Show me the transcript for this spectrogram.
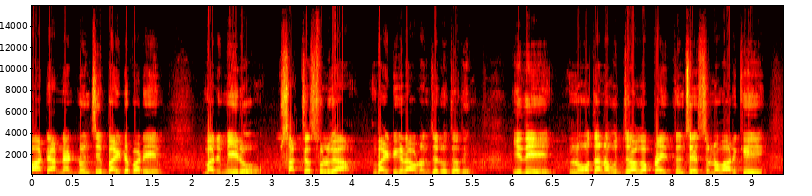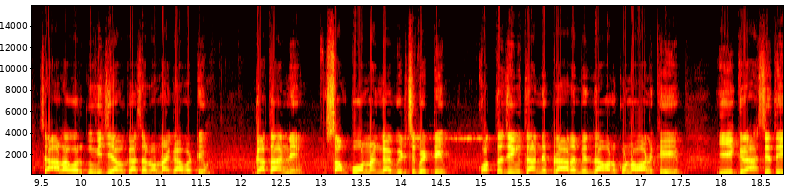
వాటి అన్నిటి నుంచి బయటపడి మరి మీరు సక్సెస్ఫుల్గా బయటికి రావడం జరుగుతుంది. ఇది నూతన ఉద్యోగ ప్రయత్నం చేస్తున్న వారికి చాలా వరకు విజయ అవకాశాలు ఉన్నాయి కాబట్టి గతాన్ని సంపూర్ణంగా విడిచిపెట్టి కొత్త జీవితాన్ని ప్రారంభిద్దాం అనుకున్న వాళ్ళకి ఈ గ్రహస్థితి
